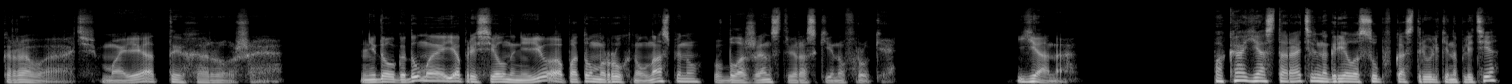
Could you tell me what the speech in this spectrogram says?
«Кровать, моя ты хорошая». Недолго думая, я присел на нее, а потом рухнул на спину, в блаженстве раскинув руки. Яна. Пока я старательно грела суп в кастрюльке на плите,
